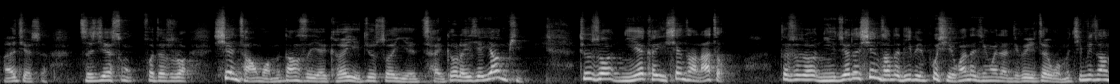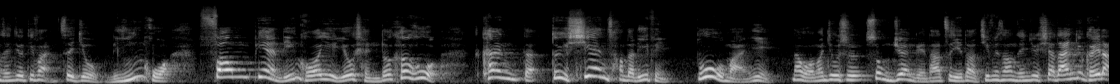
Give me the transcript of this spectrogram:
而且是直接送，或者是说现场我们当时也可以就是说也采购了一些样品，就是说你也可以现场拿走。就是说，你觉得现场的礼品不喜欢的情况下，你可以在我们金品商城就兑换，这就灵活、方便、灵活。也有很多客户看的对现场的礼品不满意，那我们就是送券给他，自己到积分商城就下单就可以了。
